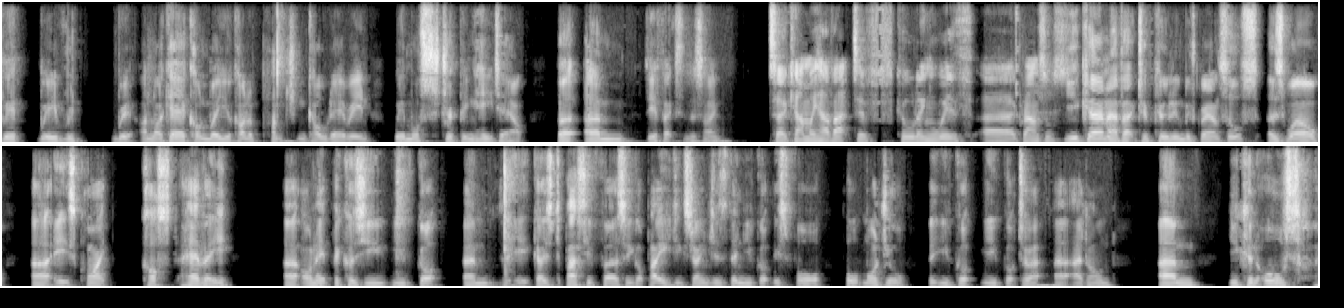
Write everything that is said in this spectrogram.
we're we're, we're unlike aircon where you're kind of punching cold air in. We're more stripping heat out, but um, the effects are the same. So can we have active cooling with uh, ground source? You can have active cooling with ground source as well. Uh, it's quite cost heavy uh, on it because you you've got um, it goes to passive first. So you've got plate heat exchangers, then you've got this four port module that you've got you've got to uh, add on. Um, you can also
